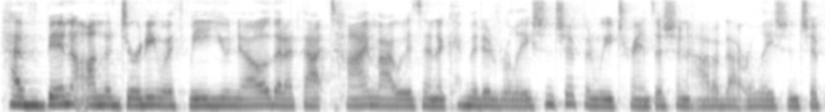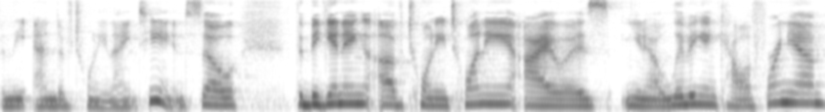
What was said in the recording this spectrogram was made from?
have been on the journey with me, you know that at that time I was in a committed relationship and we transitioned out of that relationship in the end of 2019. So, the beginning of 2020, I was, you know, living in California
